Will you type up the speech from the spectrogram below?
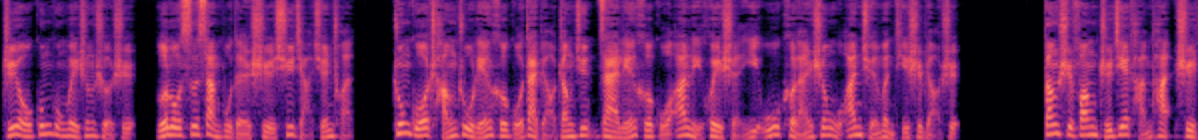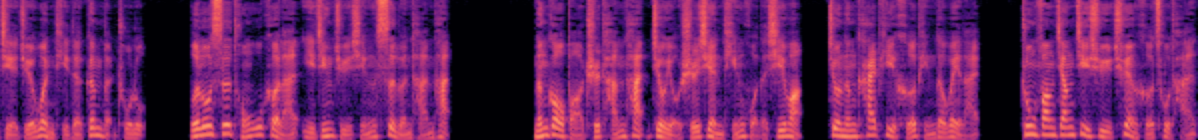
只有公共卫生设施。俄罗斯散布的是虚假宣传。中国常驻联合国代表张军在联合国安理会审议乌克兰生物安全问题时表示，当事方直接谈判是解决问题的根本出路。俄罗斯同乌克兰已经举行四轮谈判，能够保持谈判，就有实现停火的希望，就能开辟和平的未来。中方将继续劝和促谈，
